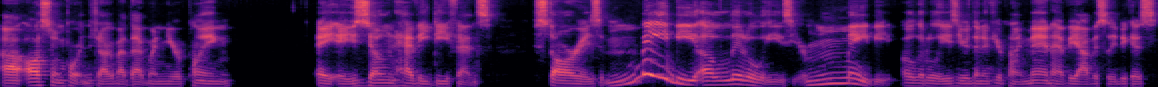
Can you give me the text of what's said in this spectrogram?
Uh, also important to talk about that when you're playing a, a zone heavy defense star is maybe a little easier, maybe a little easier than if you're playing man heavy, obviously, because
